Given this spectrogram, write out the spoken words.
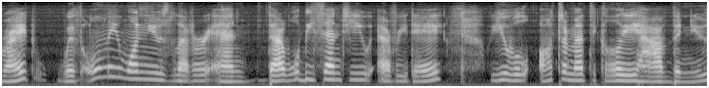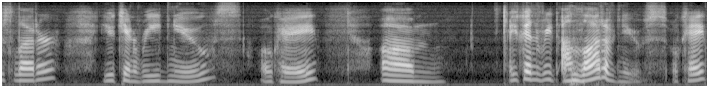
right? With only one newsletter and that will be sent to you every day, you will automatically have the newsletter. You can read news, okay? Um, you can read a lot of news, okay?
